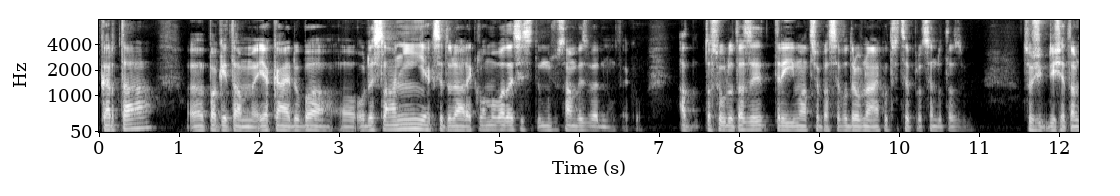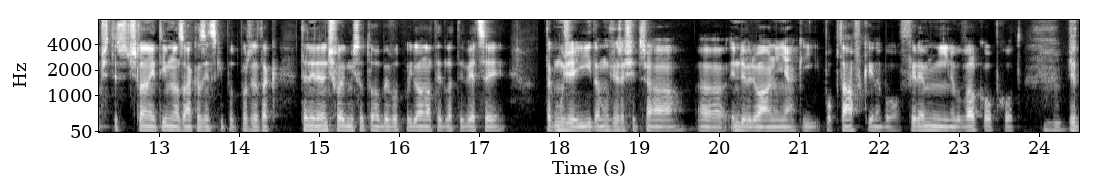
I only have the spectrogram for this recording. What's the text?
Karta, Eh, pak je tam, jaká je doba eh, odeslání, jak se to dá reklamovat, jestli si to můžu sám vyzvednout. Jako. A to jsou dotazy, má třeba se odrovná jako 30% dotazů. Což když je tam čtyřčlený tým na zákaznický podpoře, tak ten jeden člověk místo toho, aby odpovídal na tyhle ty věci, tak může jít a může řešit třeba eh, individuálně nějaký poptávky nebo firemní nebo velkou obchod. Mm-hmm. Že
